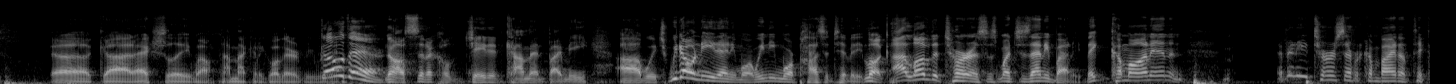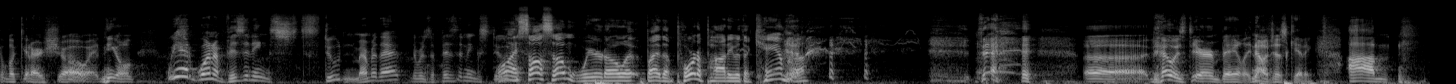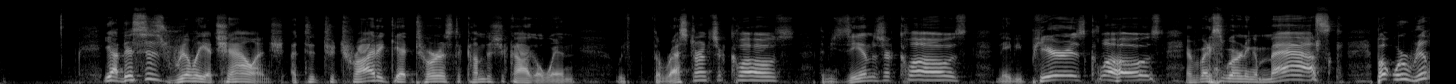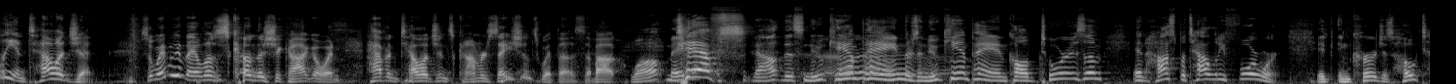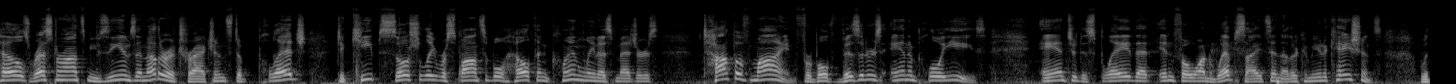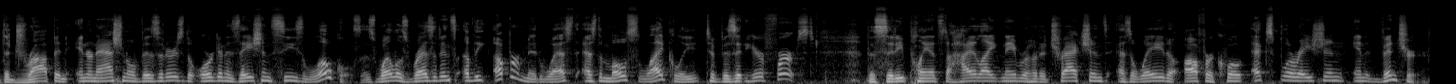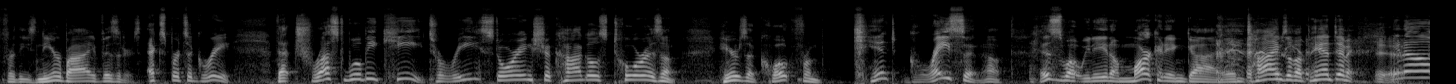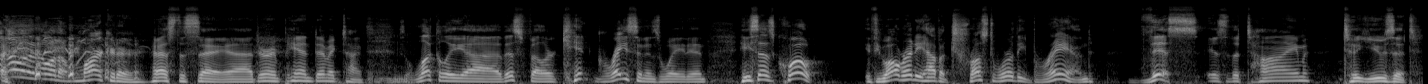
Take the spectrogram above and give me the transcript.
Uh, God, actually, well, I'm not going to go there. To be Go there. No, cynical, jaded comment by me, uh, which we don't need anymore. We need more positivity. Look, I love the tourists as much as anybody. They can come on in and. Have any tourists ever come by to take a look at our show? And the old, we had one a visiting student. Remember that? There was a visiting student. Well, I saw some weirdo by the porta potty with a camera. uh, that was Darren Bailey. No, just kidding. Um, yeah, this is really a challenge uh, to, to try to get tourists to come to Chicago when we've, the restaurants are closed, the museums are closed, Navy Pier is closed, everybody's wearing a mask, but we're really intelligent. So maybe they'll just come to Chicago and have intelligence conversations with us about Well, maybe TIFs. Now, this new campaign, there's a new uh. campaign called Tourism and Hospitality Forward. It encourages hotels, restaurants, museums, and other attractions to pledge to keep socially responsible health and cleanliness measures top of mind for both visitors and employees, and to display that info on websites and other communications. With the drop in international visitors, the organization sees locals as well as residents of the upper Midwest as the most likely to visit here first. The city plans to highlight neighborhood attractions as a way to offer, quote, exploration and adventure for these nearby visitors. Experts agree that trust will be key to restoring Chicago's tourism. Here's a quote from Kent Grayson. Oh, this is what we need a marketing guy in times of a pandemic. You know, I want to know what a marketer has to say uh, during pandemic time. So luckily, uh, this feller, Kent Grayson, has weighed in. He says, quote, if you already have a trustworthy brand, this is the time to use it.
